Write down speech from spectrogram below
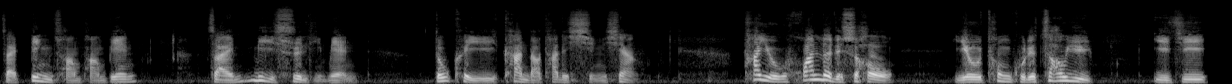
在病床旁边，在密室里面。都可以看到他的形象。他有欢乐的时候，有痛苦的遭遇，以及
